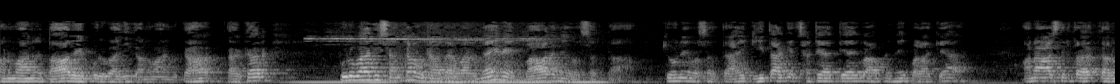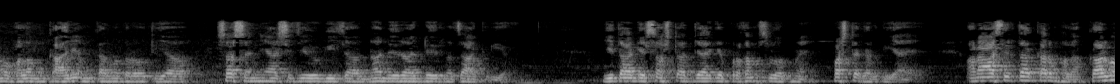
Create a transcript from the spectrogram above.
अनुमान में, बाद है पूर्वादि का अनुमान में कहा कहकर पूर्वादि शंका उठाता है हमारा नहीं नहीं, बाद नहीं हो सकता। क्यों नहीं हो सकता? है, गीता के छठे अध्याय को आपने नहीं पढ़ा क्या? अनाश्रित कर्म फलम कार्यम कर्म करोती सन्यासी योगी च, न निरग्र चाक्रिय। गीता के ष्ठ अध्याय के प्रथम श्लोक में स्पष्ट कर दिया है, अनाश्रित कर्म फल। कर्म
